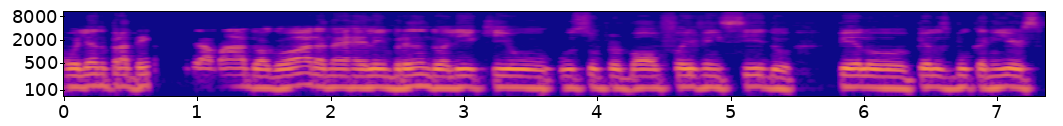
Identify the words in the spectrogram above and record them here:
olhando para dentro do gramado agora, né, relembrando ali que o, o Super Bowl foi vencido pelo, pelos Buccaneers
